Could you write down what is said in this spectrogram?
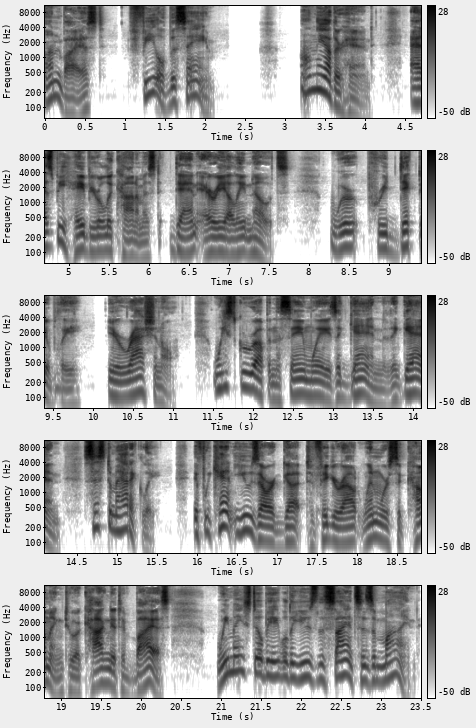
unbiased feel the same. On the other hand, as behavioral economist Dan Ariely notes, we're predictably irrational. We screw up in the same ways again and again, systematically. If we can't use our gut to figure out when we're succumbing to a cognitive bias, we may still be able to use the sciences of mind.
